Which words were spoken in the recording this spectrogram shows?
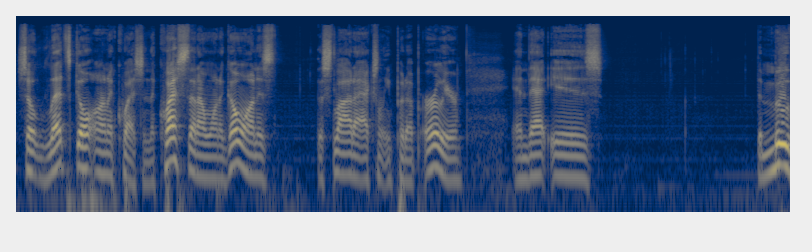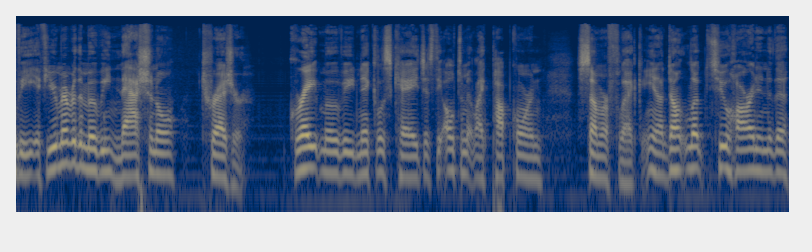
So let's go on a quest. And the quest that I want to go on is the slide I accidentally put up earlier, and that is the movie. If you remember the movie National Treasure, great movie, Nicolas Cage. It's the ultimate like popcorn summer flick. You know, don't look too hard into the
